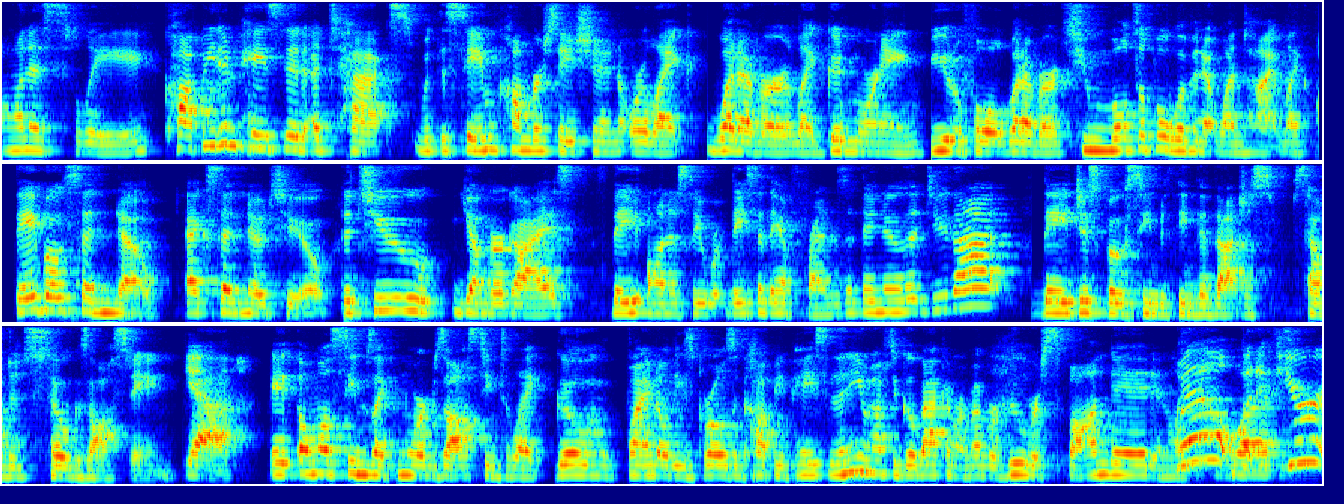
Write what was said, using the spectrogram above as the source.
honestly copied and pasted a text with the same conversation or like whatever, like good morning, beautiful, whatever, to multiple women at one time? Like they both said no. X said no to. The two younger guys, they honestly were, they said they have friends that they know that do that. They just both seem to think that that just sounded so exhausting. Yeah. It almost seems like more exhausting to like go and find all these girls and copy paste, and then you have to go back and remember who responded and like, Well, what. but if you're,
